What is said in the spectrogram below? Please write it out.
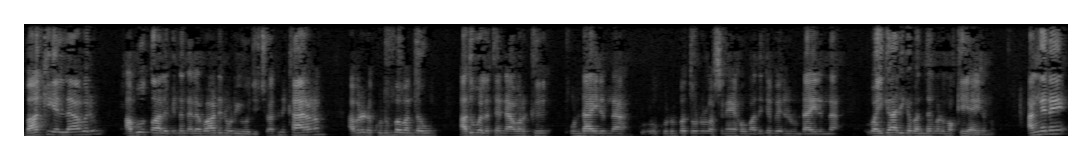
ബാക്കി എല്ലാവരും അബൂ താലിബിന്റെ നിലപാടിനോട് യോജിച്ചു. അതിന് കാരണം അവരുടെ കുടുംബ ബന്ധവും അതുപോലെ തന്നെ അവർക്ക് ഉണ്ടായിരുന്ന കുടുംബത്തോടുള്ള സ്നേഹവും അതിന്റെ പേരിൽ ഉണ്ടായിരുന്ന വൈകാരിക ബന്ധങ്ങളും ഒക്കെയായിരുന്നു. അങ്ങനെ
